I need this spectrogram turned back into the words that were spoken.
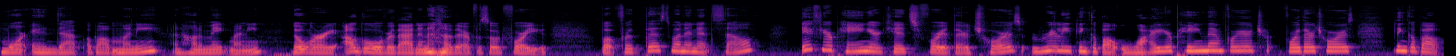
more in depth about money and how to make money. Don't worry, I'll go over that in another episode for you. But for this one in itself, if you're paying your kids for their chores, really think about why you're paying them for your for their chores. Think about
